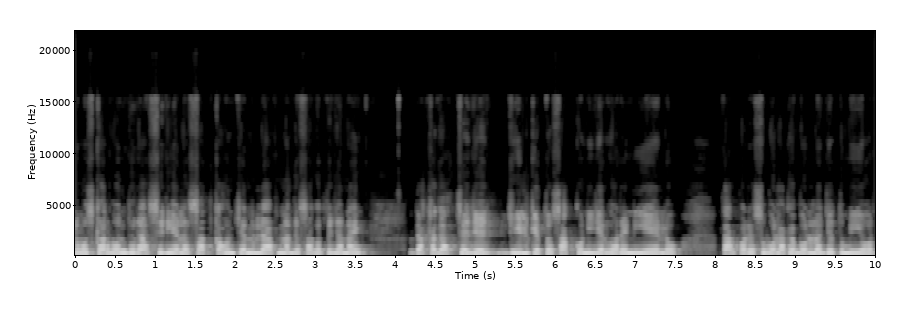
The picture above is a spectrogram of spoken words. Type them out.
নমস্কার বন্ধুরা, সিরিয়ালের সাতকাহন চ্যানেলে আপনাদের স্বাগত জানাই। দেখা যাচ্ছে যে ঝিলকে তো সাক্ষ্য নিজের ঘরে নিয়ে এলো। তারপরে সুবলাকে বলল যে, তুমি ওর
